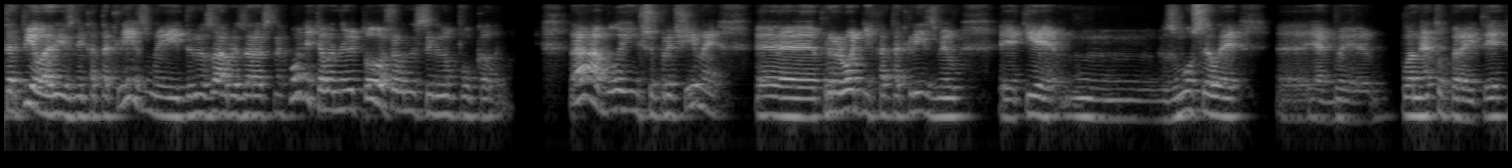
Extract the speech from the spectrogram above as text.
терпіла різні катаклізми, і динозаври зараз не ходять, але не від того, що вони сильно пукали. А були інші причини е, природних катаклізмів, які м, змусили е, якби, планету перейти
